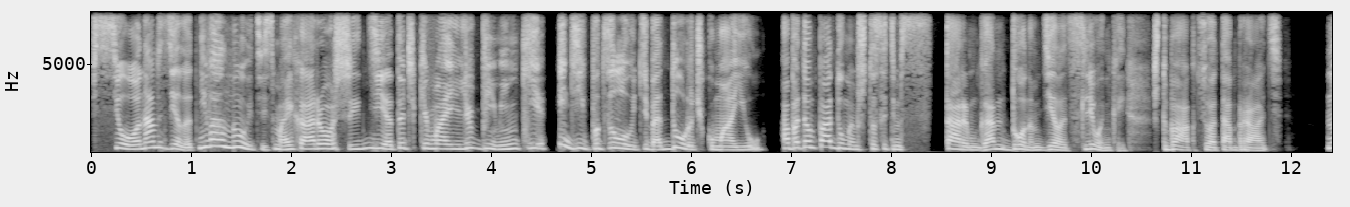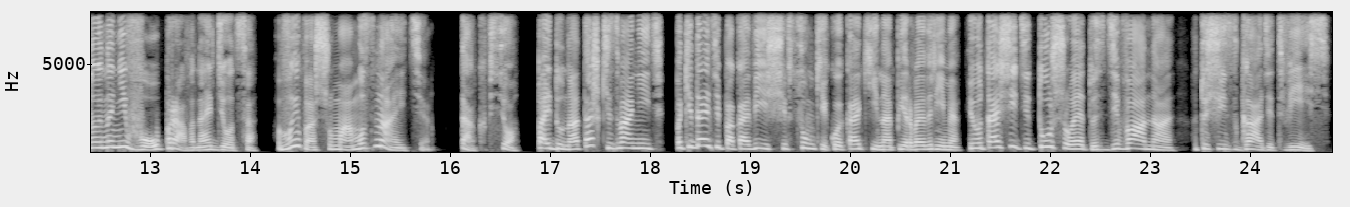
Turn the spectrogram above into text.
Все нам сделают. Не волнуйтесь, мои хорошие деточки мои любименькие. Иди поцелую тебя, дурочку мою. А потом подумаем, что с этим старым гондоном делать с Ленькой, чтобы акцию отобрать. Ну и на него управа найдется. Вы вашу маму знаете. Так, все, пойду Наташке звонить. Покидайте пока вещи в сумке кое-какие на первое время и утащите тушу эту с дивана, а то еще изгадит весь.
